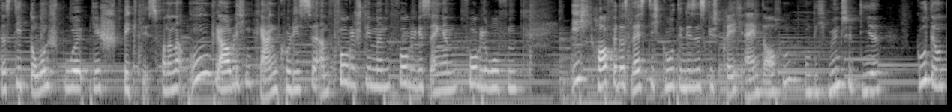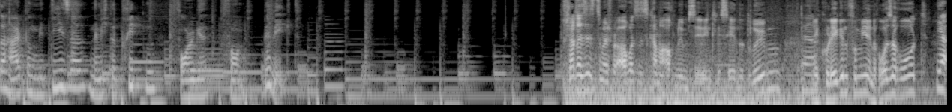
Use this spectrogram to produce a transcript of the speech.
dass die Tonspur gespickt ist von einer unglaublichen Klangkulisse an Vogelstimmen, Vogelgesängen, Vogelrufen. Ich hoffe, das lässt dich gut in dieses Gespräch eintauchen und ich wünsche dir gute Unterhaltung mit dieser, nämlich der dritten Folge von Bewegt. Schau, das ist zum Beispiel auch was, das kann man auch nur im Seewinkel sehen. Da drüben, Ja. eine Kollegin von mir in Rosarot Ja.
